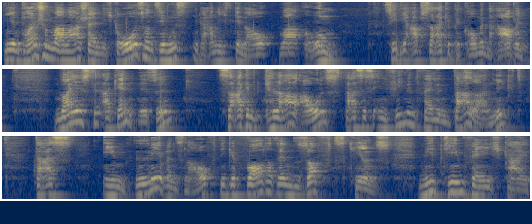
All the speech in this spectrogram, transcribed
Die Enttäuschung war wahrscheinlich groß und Sie wussten gar nicht genau, warum Sie die Absage bekommen haben. Neueste Erkenntnisse sagen klar aus, dass es in vielen Fällen daran liegt, dass im Lebenslauf die geforderten Soft Skills wie Teamfähigkeit,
